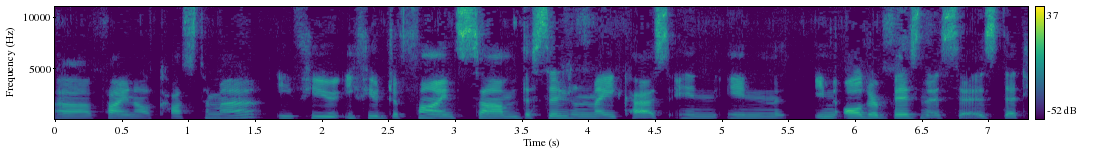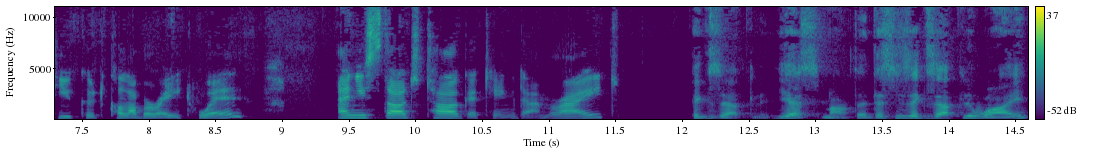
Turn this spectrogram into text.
uh, final customer if you if you define some decision makers in in in other businesses that you could collaborate with and you start targeting them, right? Exactly. Yes, Marta. This is exactly why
